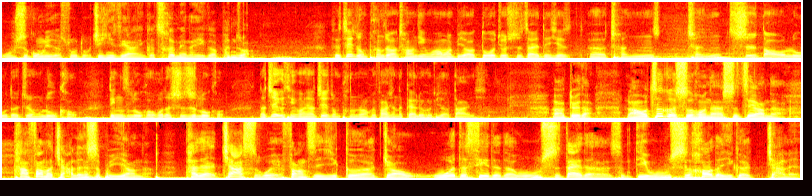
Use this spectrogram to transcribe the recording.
五十公里的速度进行这样一个侧面的一个碰撞。所以这种碰撞场景往往比较多，就是在那些呃城城市道路的这种路口、丁字路口或者十字路口。那这个情况下，这种碰撞会发生的概率会比较大一些。啊，对的。然后这个时候呢是这样的，它放的假人是不一样的，它在驾驶位放置一个叫 Word Seed 的五十代的什么第五十号的一个假人。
